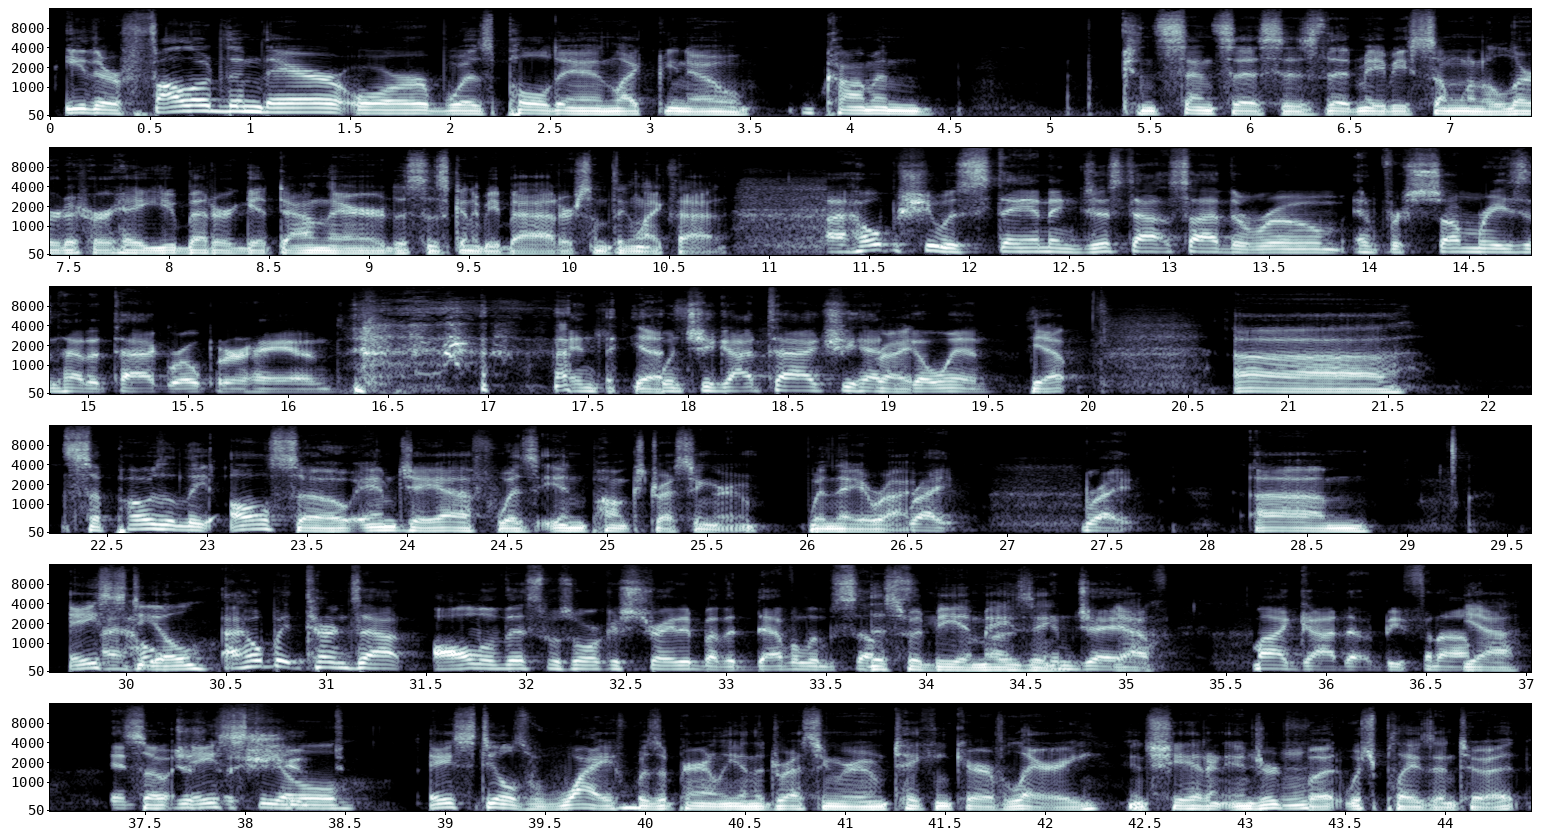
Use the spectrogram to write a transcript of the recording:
Either followed them there or was pulled in. Like you know, common consensus is that maybe someone alerted her, "Hey, you better get down there. This is going to be bad," or something like that. I hope she was standing just outside the room and for some reason had a tag rope in her hand. and yes. when she got tagged, she had right. to go in. Yep. Uh, supposedly, also MJF was in Punk's dressing room when they arrived. Right, right. Um, Ace Steel. I hope, I hope, it turns out all of this was orchestrated by the devil himself. This would be amazing. MJF. Yeah. My God, that would be phenomenal. Yeah. It, so Ace Steel. Shoot. Ace Steel's wife was apparently in the dressing room taking care of Larry, and she had an injured mm-hmm. foot, which plays into it.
